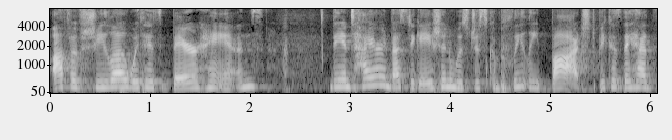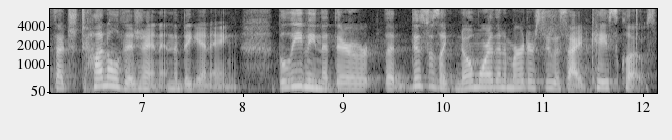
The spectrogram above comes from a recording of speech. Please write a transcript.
off of Sheila with his bare hands. The entire investigation was just completely botched because they had such tunnel vision in the beginning, believing that, there, that this was like no more than a murder suicide, case closed.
